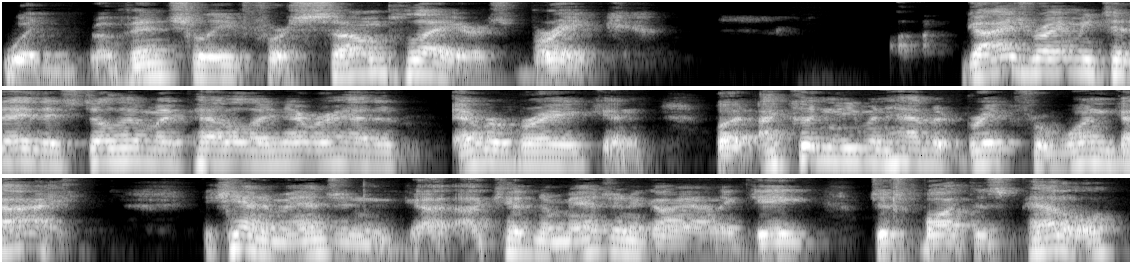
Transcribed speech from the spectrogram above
would eventually, for some players, break. Guys write me today, they still have my pedal. I never had it ever break, and but I couldn't even have it break for one guy. You can't imagine. I couldn't imagine a guy on a gig just bought this pedal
